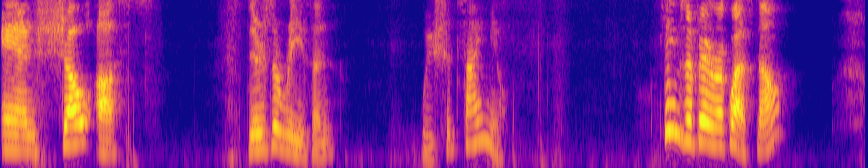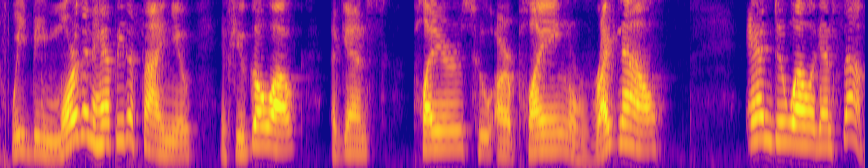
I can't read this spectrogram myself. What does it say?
and show us there's a reason we should sign you. Seems a fair request, no? We'd be more than happy to sign you if you go out against players who are playing right now and do well against them.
